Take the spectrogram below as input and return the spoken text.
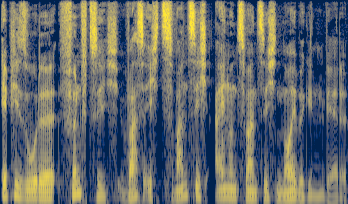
Episode 50, was ich 2021 neu beginnen werde.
